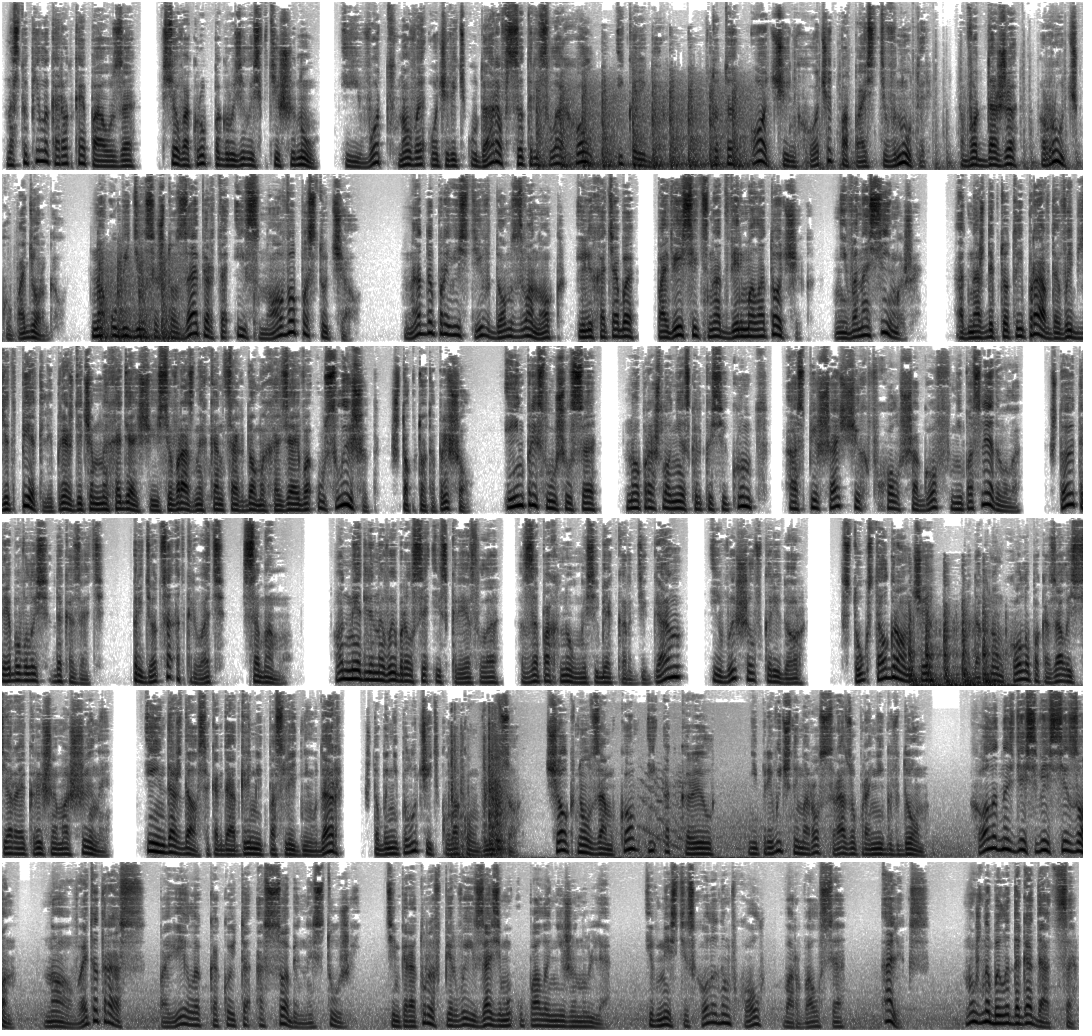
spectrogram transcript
Наступила короткая пауза. Все вокруг погрузилось в тишину. И вот новая очередь ударов сотрясла холл и коридор. Кто-то очень хочет попасть внутрь. Вот даже ручку подергал. Но убедился, что заперто, и снова постучал. Надо провести в дом звонок или хотя бы повесить на дверь молоточек. Невыносимо же. Однажды кто-то и правда выбьет петли, прежде чем находящиеся в разных концах дома хозяева услышат, что кто-то пришел. Ин прислушался, но прошло несколько секунд, а спешащих в холл шагов не последовало, что и требовалось доказать. Придется открывать самому. Он медленно выбрался из кресла, запахнул на себе кардиган и вышел в коридор. Стук стал громче. Под окном холла показалась серая крыша машины. Ин дождался, когда отгремит последний удар, чтобы не получить кулаком в лицо. Щелкнул замком и открыл непривычный мороз сразу проник в дом. Холодно здесь весь сезон, но в этот раз повеяло какой-то особенной стужей. Температура впервые за зиму упала ниже нуля. И вместе с холодом в холл ворвался Алекс. Нужно было догадаться.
